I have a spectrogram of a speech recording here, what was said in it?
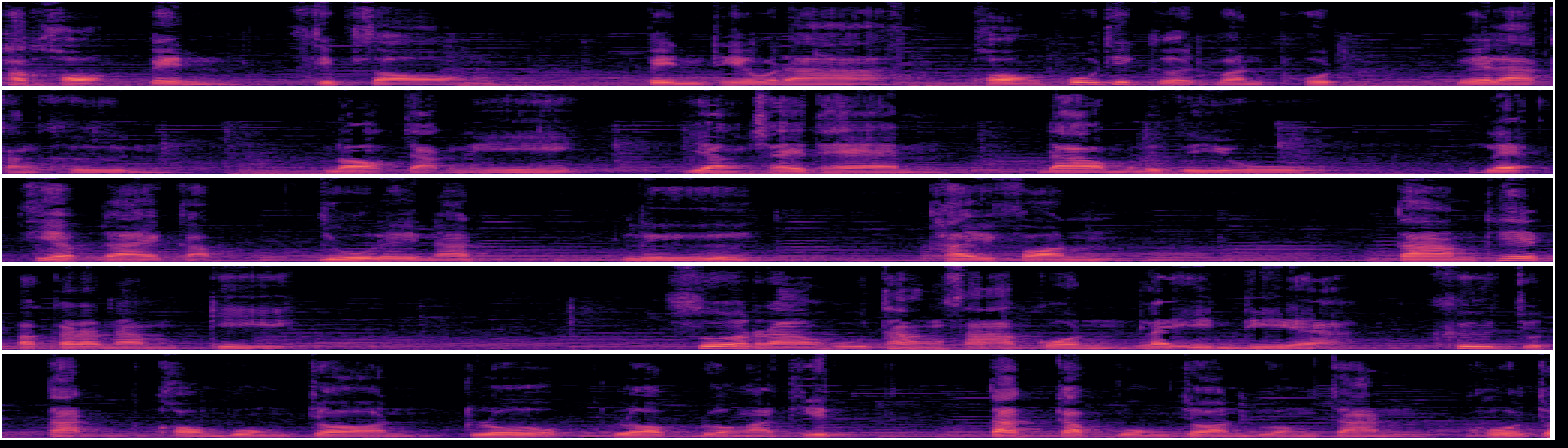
พระเคาะเป็น 12 เป็นเทวดาของผู้ที่เกิดวันพุธเวลากลางคืน นอกจากนี้ยังใช้แทนดาวมฤตยู และเทียบได้กับยูเรนัส หรือไทฟอนตามเทพปกรณำกีกส่วนราหูทางสากลและอินเดียคือจุดตัดของวงจรโลกรอบดวงอาทิตย์ ตัดกับวงจรดวงจันทร์โคจ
